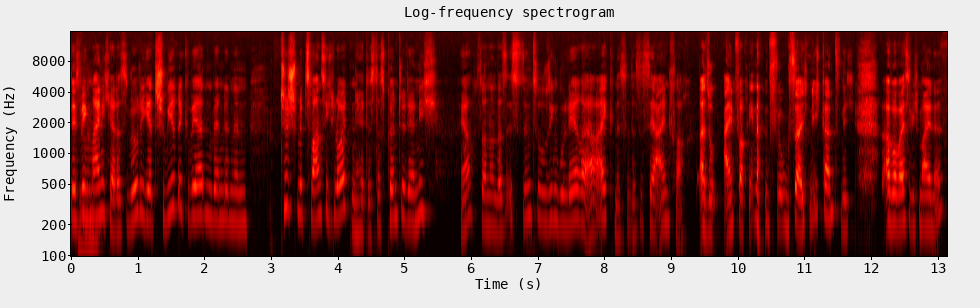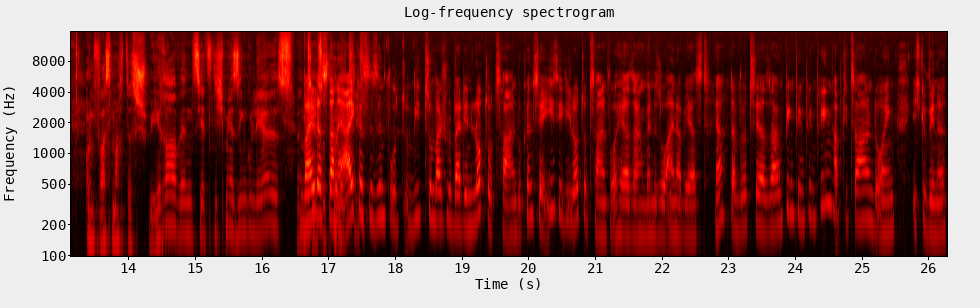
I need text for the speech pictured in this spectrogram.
Deswegen mhm. meine ich ja, das würde jetzt schwierig werden, wenn du einen Tisch mit 20 Leuten hättest. Das könnte der nicht ja, sondern das ist, sind so singuläre Ereignisse. Das ist sehr einfach. Also einfach in Anführungszeichen, ich kann es nicht. Aber weißt du, wie ich meine? Und was macht es schwerer, wenn es jetzt nicht mehr singulär ist? Weil das so dann Ereignisse sind, wo, wie zum Beispiel bei den Lottozahlen. Du könntest ja easy die Lottozahlen vorhersagen, wenn du so einer wärst. Ja, dann würdest du ja sagen, ping, ping, ping, ping, hab die Zahlen, doing, ich gewinne.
